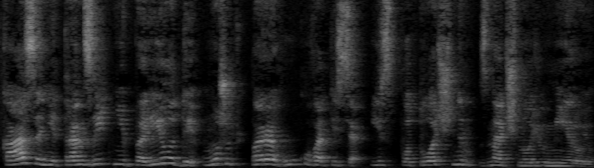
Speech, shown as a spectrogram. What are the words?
Вказані транзитні періоди можуть перегукуватися із поточним значною мірою,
